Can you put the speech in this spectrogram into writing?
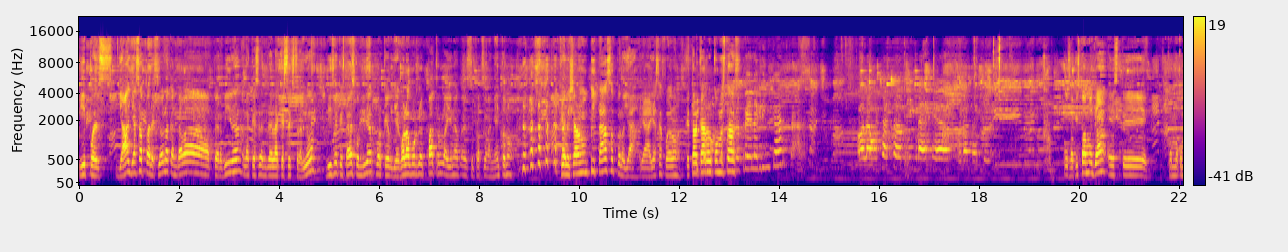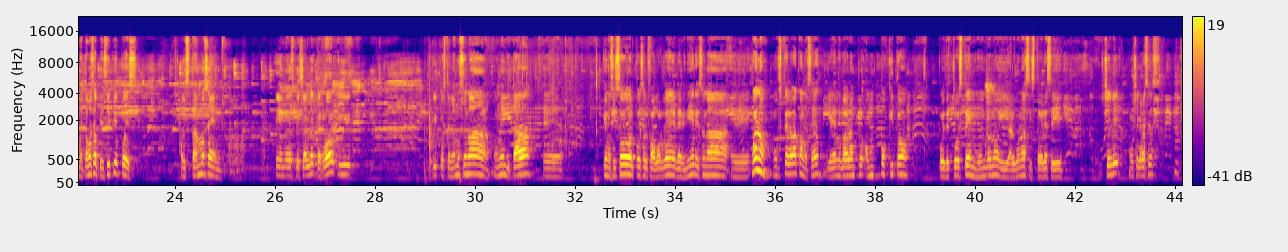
Y pues ya, ya se apareció la que andaba perdida, la que se- de la que se extravió. Dice que estaba escondida porque llegó la Border Patrol ahí en, en su fraccionamiento, ¿no? que le echaron un pitazo, pero ya, ya, ya se fueron. ¿Qué tal, Carol? ¿Cómo ¿Y cómo estás? no trae la green card? Hola muchachos, bien, gracias. Buenas noches. Pues aquí estamos ya, este, como comentamos al principio, pues estamos en, en el especial de terror y, y pues tenemos una, una invitada eh, que nos hizo pues el favor de, de venir. Es una, eh, bueno, usted la va a conocer y ella nos va a hablar un po- un poquito pues de todo este mundo, ¿no? Y algunas historias ahí. Shelly, muchas gracias.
